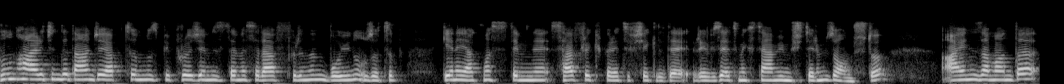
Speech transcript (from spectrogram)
Bunun haricinde daha önce yaptığımız bir projemizde mesela fırının boyunu uzatıp gene yakma sistemini self rekuperatif şekilde revize etmek isteyen bir müşterimiz olmuştu. Aynı zamanda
